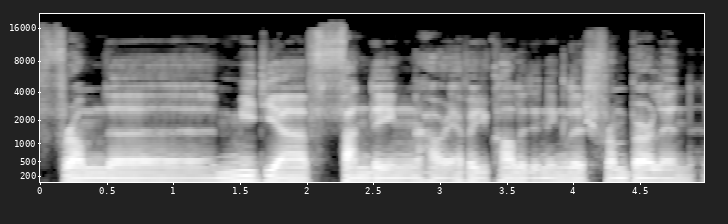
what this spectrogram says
from the media funding, however you call it in English, from Berlin.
